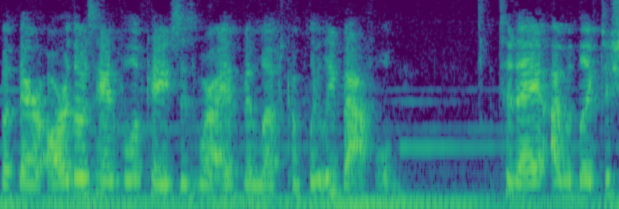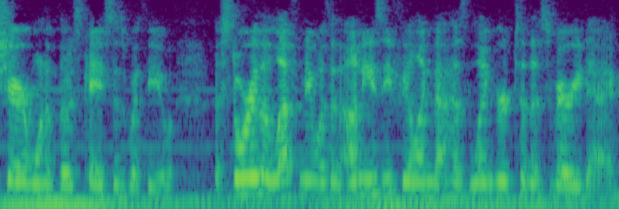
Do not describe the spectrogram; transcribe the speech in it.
but there are those handful of cases where I have been left completely baffled. Today, I would like to share one of those cases with you, a story that left me with an uneasy feeling that has lingered to this very day.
